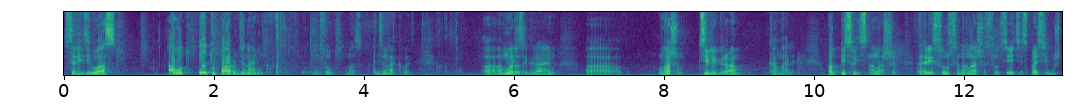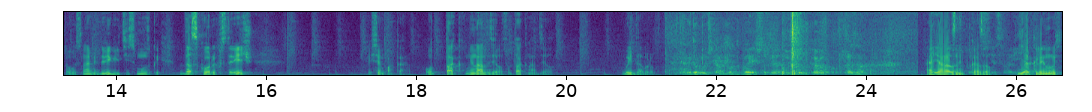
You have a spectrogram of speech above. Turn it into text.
среди вас. А вот эту пару динамиков, они, собственно, у нас одинаковые, а, мы разыграем а, в нашем телеграм-канале. Подписывайтесь на наши ресурсы, на наши соцсети. Спасибо, что вы с нами. Двигайтесь с музыкой. До скорых встреч. И всем пока. Вот так не надо делать, вот так надо делать. Быть добру. Как думаешь, там будут говорить, что ты другую коробку показал? А я разные показал. Я клянусь.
